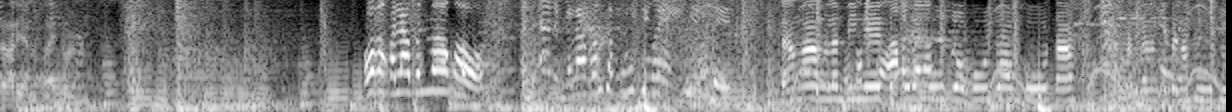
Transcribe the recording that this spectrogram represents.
Sorry, ano tayo. Oo, kalaban mo ako! Kalaban sa pusi mo! slain. Shielded! Tangang landi nito, puro puso, puso ang puta. Tanggalan kita ng puso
